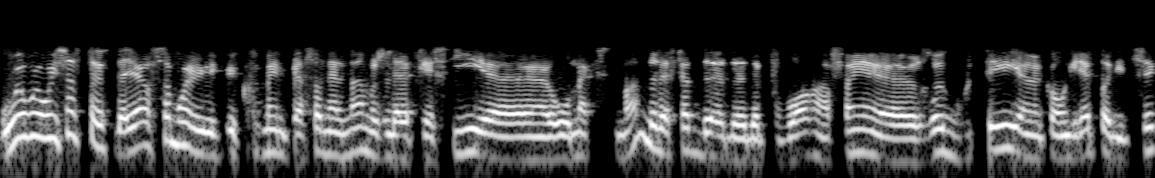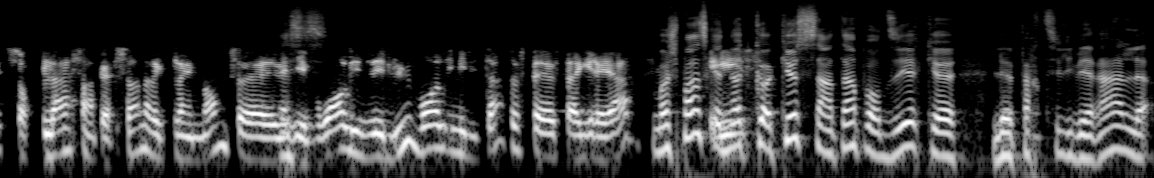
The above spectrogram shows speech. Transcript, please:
oui, oui, oui, ça c'était d'ailleurs ça, moi, écoute, même personnellement, moi je l'ai apprécié euh, au maximum, le fait de, de, de pouvoir enfin euh, regoûter un congrès politique sur place en personne avec plein de monde ça, et voir les élus, voir les militants, ça c'était agréable. Moi, je pense que Et- notre caucus s'entend pour dire que le Parti libéral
